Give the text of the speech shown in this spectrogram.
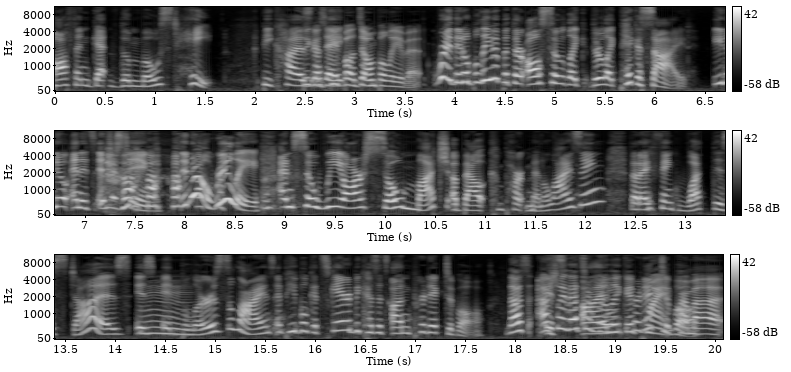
often get the most hate because because they people don't believe it. right they don't believe it but they're also like they're like pick a side you know and it's interesting. No really. And so we are so much about compartmentalizing that i think what this does is Mm. it blurs the lines and people get scared because it's unpredictable. That's actually It's that's a really good point from a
